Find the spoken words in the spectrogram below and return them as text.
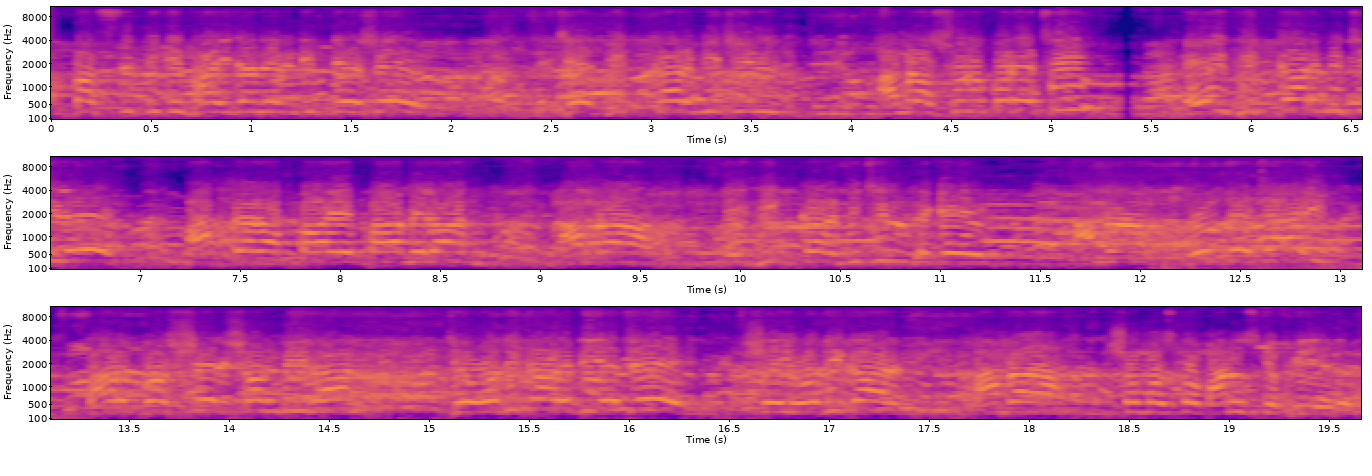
আব্বাস সিদ্দিকী ভাইজানের নির্দেশে যে ভিক্ষার মিছিল আমরা শুরু করেছি, এই ভিক্ষার মিছিলে আপনারা পায়ে পা মেলান। আমরা এই ভিক্ষার মিছিল থেকে আমরা বলতে চাই, ভারতবর্ষের সংবিধান যে অধিকার দিয়েছে, সেই অধিকার আমরা সমস্ত মানুষকে ফিরিয়ে দেব।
